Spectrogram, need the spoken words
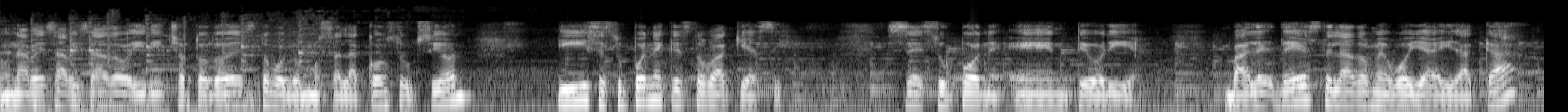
Una vez avisado y dicho todo esto, volvemos a la construcción. Y se supone que esto va aquí así. Se supone, en teoría. ¿Vale? De este lado me voy a ir acá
